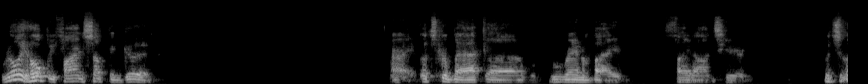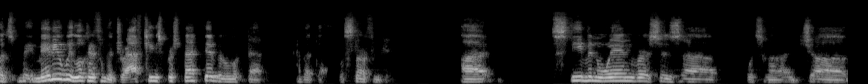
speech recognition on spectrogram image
Really hope we find something good. All right, let's go back. Uh, random by fight odds here. let's let's maybe we look at it from the DraftKings perspective and look back. How about that? Let's start from here. Uh, Stephen Nguyen versus uh, what's uh, uh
